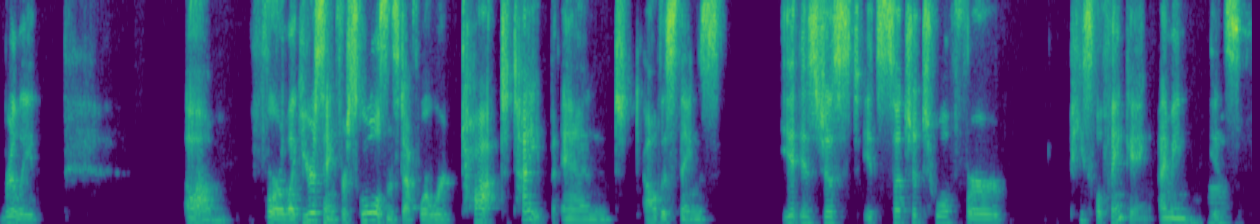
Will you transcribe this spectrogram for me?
really um, for like you're saying for schools and stuff where we're taught to type and all these things it is just it's such a tool for peaceful thinking i mean mm-hmm. it's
